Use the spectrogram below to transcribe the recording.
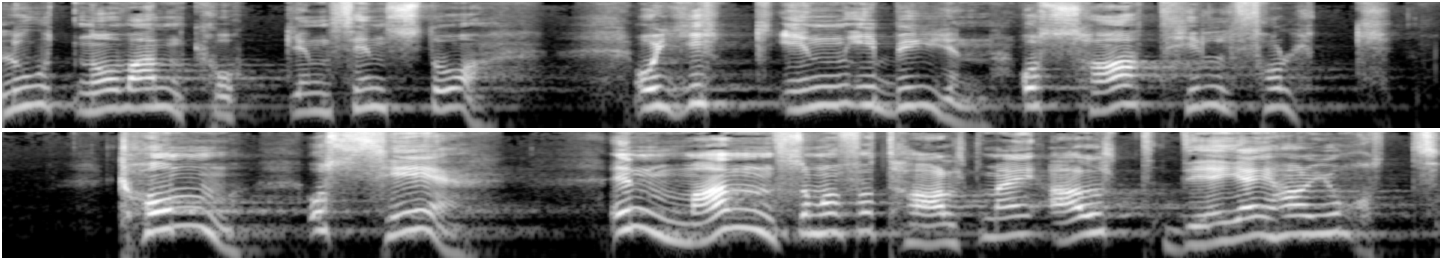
lot nå vannkrukken sin stå og gikk inn i byen og sa til folk.: Kom og se, en mann som har fortalt meg alt det jeg har gjort.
